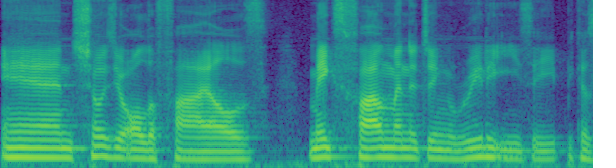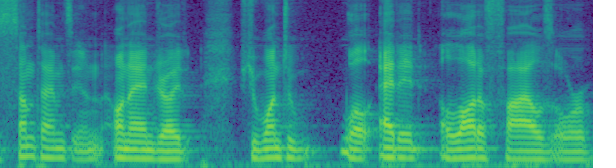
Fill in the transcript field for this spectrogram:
and shows you all the files, makes file managing really easy because sometimes in, on Android, if you want to, well, edit a lot of files or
